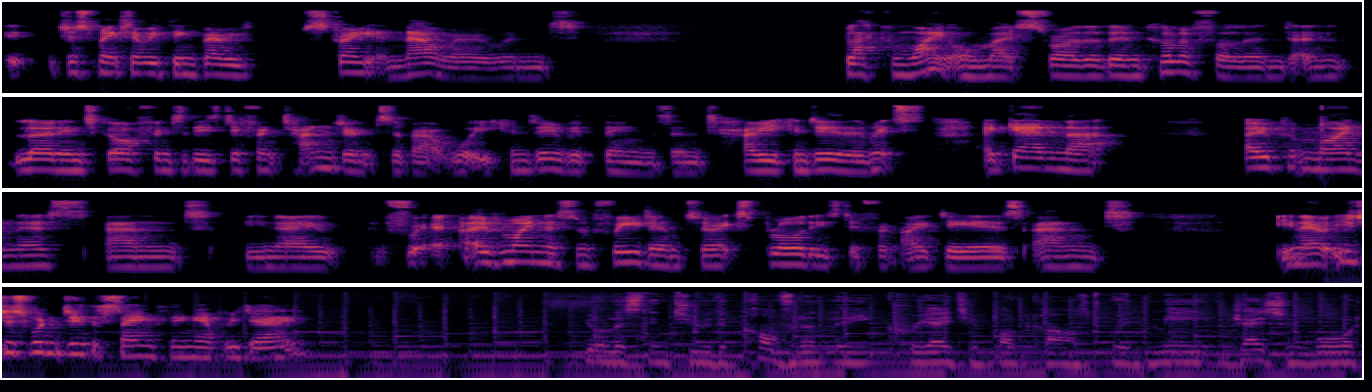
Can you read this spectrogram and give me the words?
it just makes everything very straight and narrow and black and white almost rather than colorful and, and learning to go off into these different tangents about what you can do with things and how you can do them. It's again that open mindedness and, you know, open mindedness and freedom to explore these different ideas. And, you know, you just wouldn't do the same thing every day. You're listening to the Confidently Creative podcast with me, Jason Ward,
